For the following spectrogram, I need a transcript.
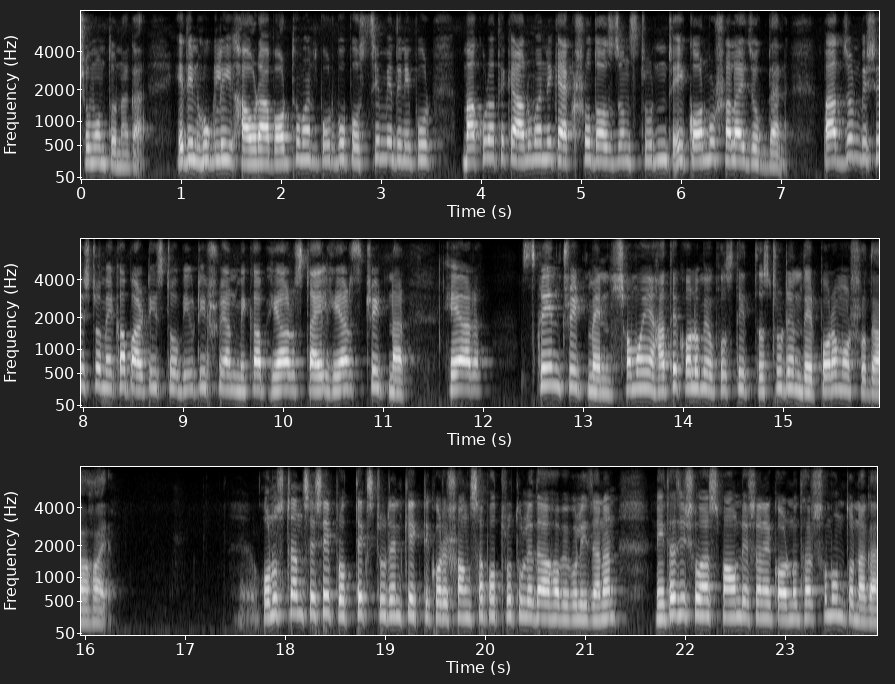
সুমন্ত নাগা। এদিন হুগলি, হাওড়া, বর্ধমান, পূর্ব, পশ্চিম মেদিনীপুর, বাঁকুড়া থেকে আনুমানিক একশো জন স্টুডেন্ট এই কর্মশালায় যোগ দেন। পাঁচজন বিশিষ্ট মেকআপ আর্টিস্ট ও beautician makeup hair style hair straightener hair screen treatment, সময়ে হাতে কলমে উপস্থিত স্টুডেন্টদের পরামর্শ দেওয়া হয়। অনুষ্ঠান শেষে প্রত্যেক স্টুডেন্টকে একটি করে শংসাপত্র তুলে দেওয়া হবে বলে জানান নেতাজি সুভাষ ফাউন্ডেশনের কর্ণধার সুমন্ত নাগা।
